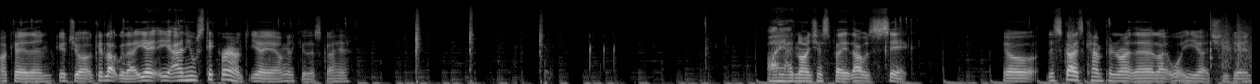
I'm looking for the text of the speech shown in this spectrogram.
Okay, then. Good job. Good luck with that. Yeah, yeah, and he'll stick around. Yeah, yeah, I'm to kill this guy here. Oh, he had nine chest plate. That was sick. Yo, this guy's camping right there. Like, what are you actually doing?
